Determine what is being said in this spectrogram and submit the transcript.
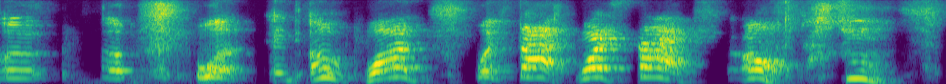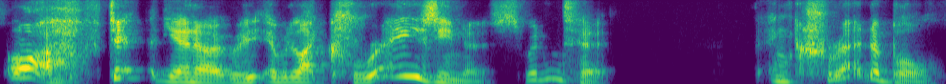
oh, oh, what? Oh, what? What's that? What's that? Oh, oh, you know, it would be like craziness, wouldn't it? Incredible.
